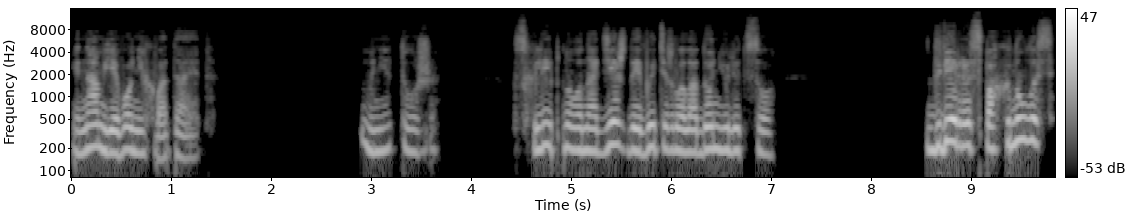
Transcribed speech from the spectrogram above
и нам его не хватает. Мне тоже. Всхлипнула Надежда и вытерла ладонью лицо. Дверь распахнулась,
